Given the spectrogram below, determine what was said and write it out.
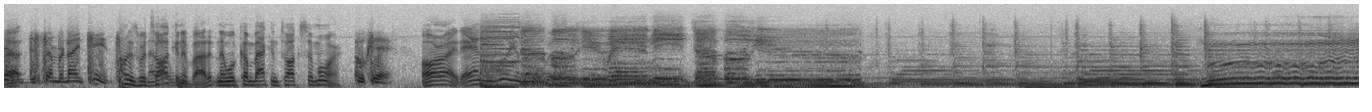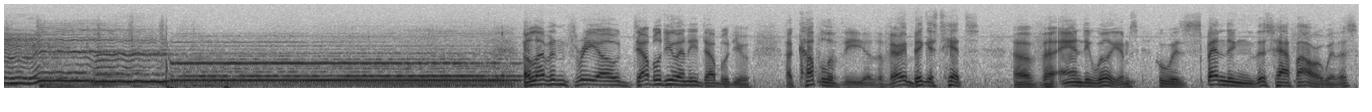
Yeah, Uh, December 19th. as long as we're Now- talking about it, and then we'll come back and talk some more. Okay. All right, Andy Williams. Eleven three zero WNEW. A couple of the uh, the very biggest hits of uh, Andy Williams, who is spending this half hour with us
